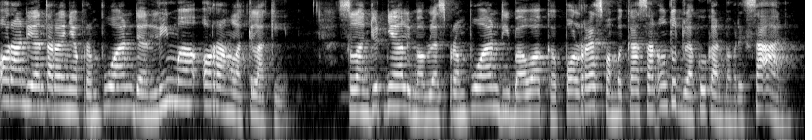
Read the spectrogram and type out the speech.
orang di antaranya perempuan dan 5 orang laki-laki. Selanjutnya 15 perempuan dibawa ke Polres Pamekasan untuk dilakukan pemeriksaan.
